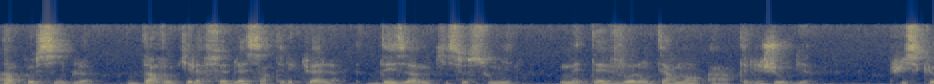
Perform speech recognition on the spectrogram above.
Impossible d'invoquer la faiblesse intellectuelle des hommes qui se soumettaient volontairement à un tel joug, puisque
